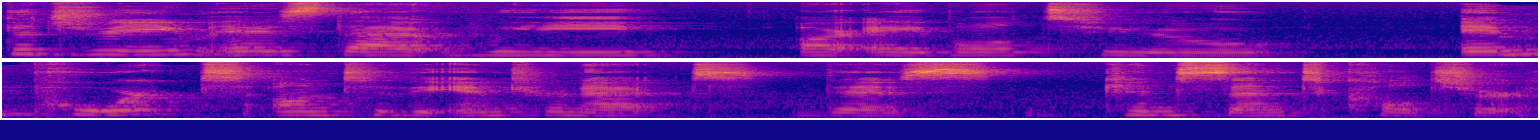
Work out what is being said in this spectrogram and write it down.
The dream is that we are able to import onto the internet this consent culture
